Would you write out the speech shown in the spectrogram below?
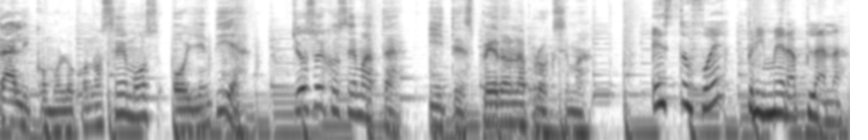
tal y como lo conocemos hoy en día. Yo soy José Mata y te espero en la próxima. Esto fue Primera Plana,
